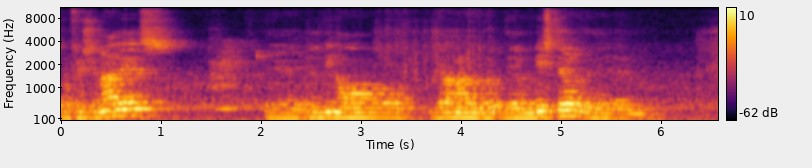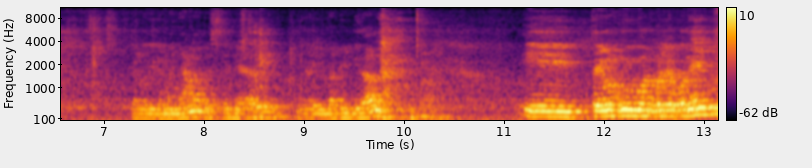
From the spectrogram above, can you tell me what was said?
profesionales. Eh, él vino de la mano del- Mister, de, ya lo diré mañana, de este Mister, de David Vidal. y tenemos muy buen rollo con él.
